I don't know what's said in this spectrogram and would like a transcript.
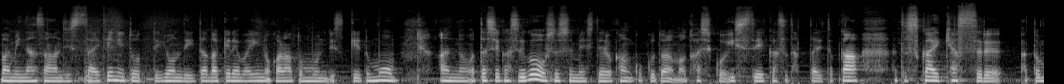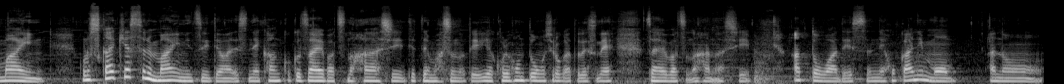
まあ皆さん実際手に取って読んでいただければいいのかなと思うんですけれども、あの、私がすごいおすすめしている韓国ドラマ、賢い一生活だったりとか、あとスカイキャッスル、あとマイン。このスカイキャッスルマインについてはですね、韓国財閥の話出てますので、いや、これ本当面白かったですね。財閥の話。あとはですね、他にも、あの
